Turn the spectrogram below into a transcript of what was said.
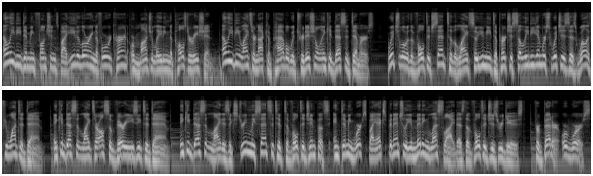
LED dimming functions by either lowering the forward current or modulating the pulse duration. LED lights are not compatible with traditional incandescent dimmers which lower the voltage sent to the light so you need to purchase LED dimmer switches as well if you want to dim. Incandescent lights are also very easy to dim. Incandescent light is extremely sensitive to voltage inputs and dimming works by exponentially emitting less light as the voltage is reduced. For better or worse,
